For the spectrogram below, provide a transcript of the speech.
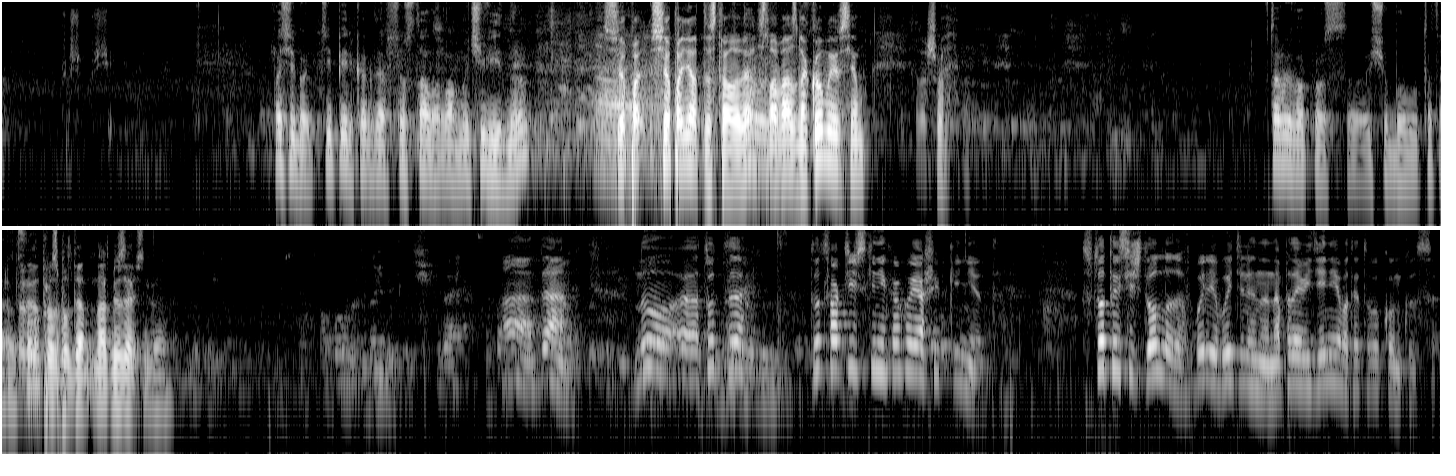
прошу прощения. Спасибо. Теперь, когда все стало вам очевидно, Все, по- все понятно стало, да? второй Слова знакомые всем. Хорошо. второй вопрос э, еще был у. Второй вопрос был, да? Марат Мирзаевич. Да. А, да. Ну, э, тут, э, тут фактически никакой ошибки нет. 100 тысяч долларов были выделены на проведение вот этого конкурса.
